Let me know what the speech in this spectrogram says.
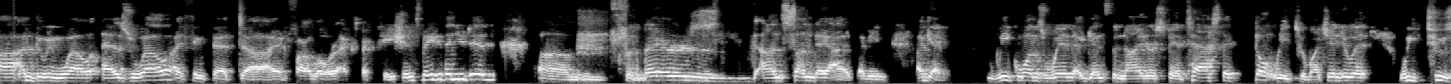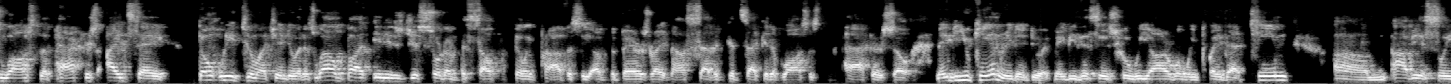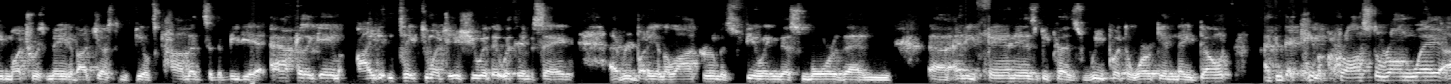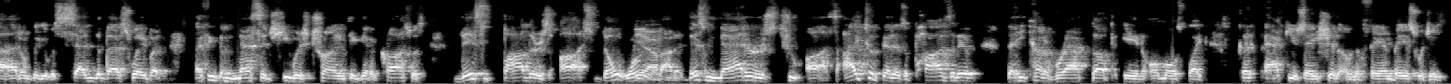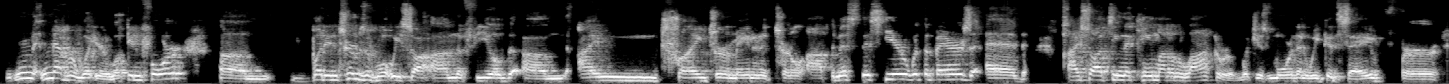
Uh, I'm doing well as well. I think that uh, I had far lower expectations maybe than you did um, for the Bears on Sunday. I, I mean, again, week one's win against the Niners, fantastic. Don't read too much into it. Week two's loss to the Packers, I'd say don't read too much into it as well, but it is just sort of the self fulfilling prophecy of the Bears right now seven consecutive losses to the Packers. So maybe you can read into it. Maybe this is who we are when we play that team. Um, obviously, much was made about Justin Fields' comments in the media after the game. I didn't take too much issue with it, with him saying everybody in the locker room is feeling this more than uh, any fan is because we put the work in, they don't. I think that came across the wrong way. I don't think it was said the best way, but I think the message he was trying to get across was this bothers us. Don't worry Yeah. about it. This matters to us. I took that as a positive that he kind of wrapped up in almost like an accusation of the fan base, which is n- never what you're looking for. Um, but in terms of what we saw on the field, um, I'm trying to remain an eternal optimist this year with the Bears. And I saw a team that came out of the locker room, which is more than we could say for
